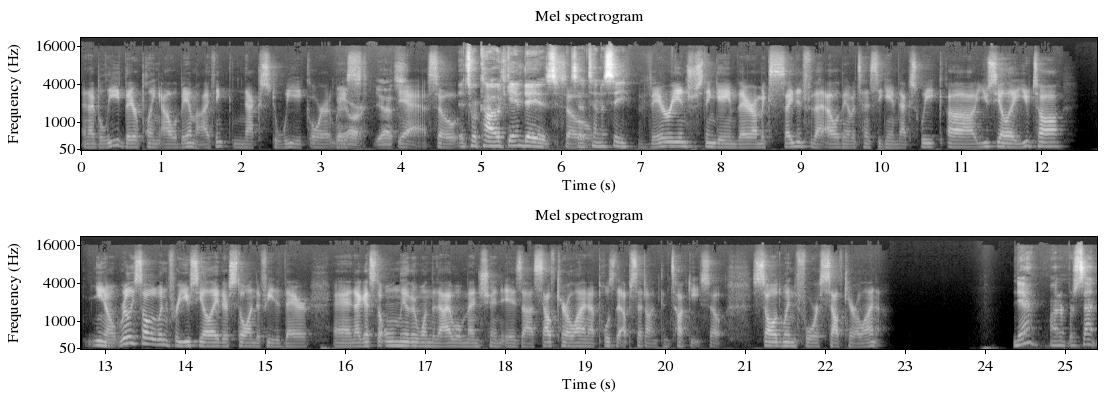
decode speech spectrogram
and i believe they are playing alabama i think next week or at they least are yes yeah so it's what college game day is so it's at tennessee very interesting game there i'm excited for that alabama tennessee game next week uh, ucla utah you know, really solid win for UCLA. They're still undefeated there. And I guess the only other one that I will mention is uh, South Carolina pulls the upset on Kentucky. So solid win for South Carolina. Yeah, 100%.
